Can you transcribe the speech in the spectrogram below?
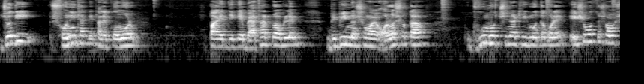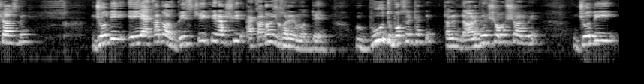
যদি শনি থাকে, তাহলে কোমর, পায়ের দিকে ব্যথার প্রবলেম বিভিন্ন সময় অলসতা, ঘুম হচ্ছে না ঠিক মতো করে, এই সমস্ত সমস্যা আসবে। যদি এই একাদশ বৃশ্চিক রাশির একাদশ ঘরের মধ্যে বুধ বসে থাকে, তাহলে নার্ভের সমস্যা আনবে। যদি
